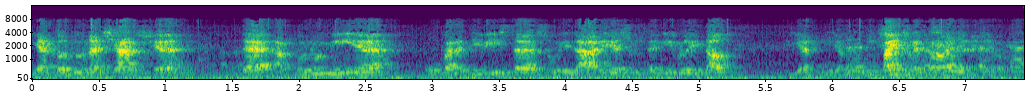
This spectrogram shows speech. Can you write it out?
hi ha tota una xarxa d'economia operativista, solidària, sostenible i tal, hi ha, hi ha companys que treballen en això.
